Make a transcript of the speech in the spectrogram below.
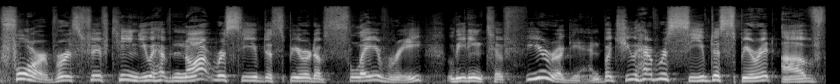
4, verse 15, you have not received a spirit of slavery leading to fear again, but you have received a spirit of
